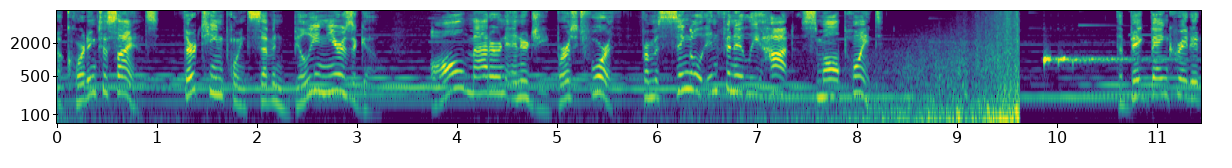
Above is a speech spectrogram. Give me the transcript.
According to science, 13.7 billion years ago, all matter and energy burst forth from a single infinitely hot small point. The Big Bang created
